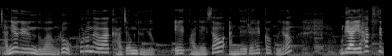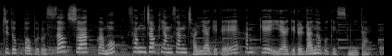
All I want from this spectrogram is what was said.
자녀 교육 노하우로 코로나와 가정 교육 에 관해서 안내를 할 거고요. 우리 아이 학습 지도법으로서 수학 과목 성적 향상 전략에 대해 함께 이야기를 나눠보겠습니다.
